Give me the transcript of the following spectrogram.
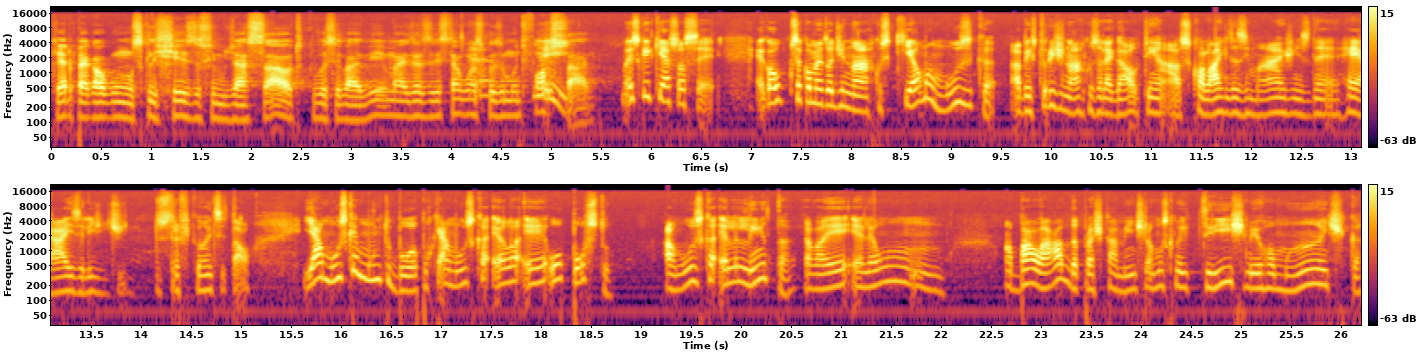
quero pegar alguns clichês do filme de assalto que você vai ver, mas às vezes tem algumas coisas muito É. E aí? forçadas. Mas o que que é a sua série? É igual o que você comentou de Narcos, que é uma música, a abertura de Narcos é legal, tem as colagens das imagens né, reais ali de- dos traficantes e tal. E a música é muito boa, porque a música ela é o oposto. A música ela é lenta, ela é, ela é um, um- uma balada praticamente, ela é uma música meio triste, meio romântica,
